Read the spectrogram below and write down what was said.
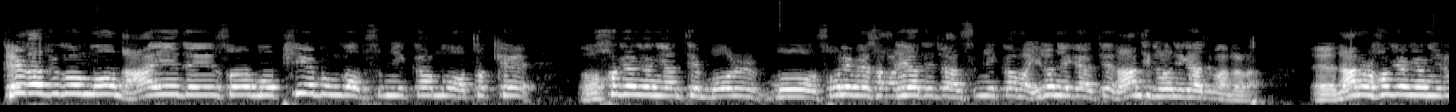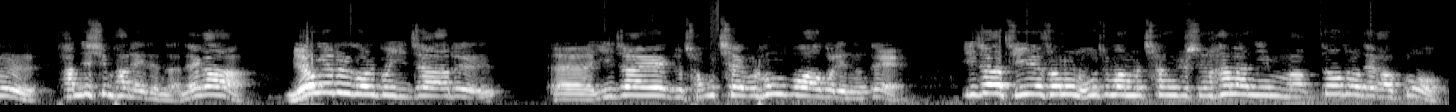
그래가지고 뭐 나에 대해서 뭐 피해 본 거 없습니까? 뭐 어떻게 어, 허경영이한테 뭘 뭐 손해배상을 해야 되지 않습니까? 막 이런 얘기할 때 나한테 그런 얘기 하지 말아라. 에, 나는 허경영이를 반드시 심판해야 된다. 내가 명예를 걸고 이자를 에, 이자의 그 정책을 홍보하고 그랬는데 이자가 뒤에서는 우주 만물 창조신 하나님 막 떠들어대 갖고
